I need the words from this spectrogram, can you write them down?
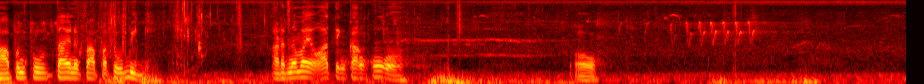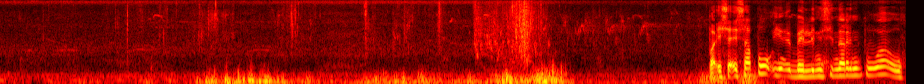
Hapon po tayo nagpapatubig. Ara naman yung ating kangkong. Oh. oh. Pa isa-isa po, yung iba linisin na rin po ah, oh.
